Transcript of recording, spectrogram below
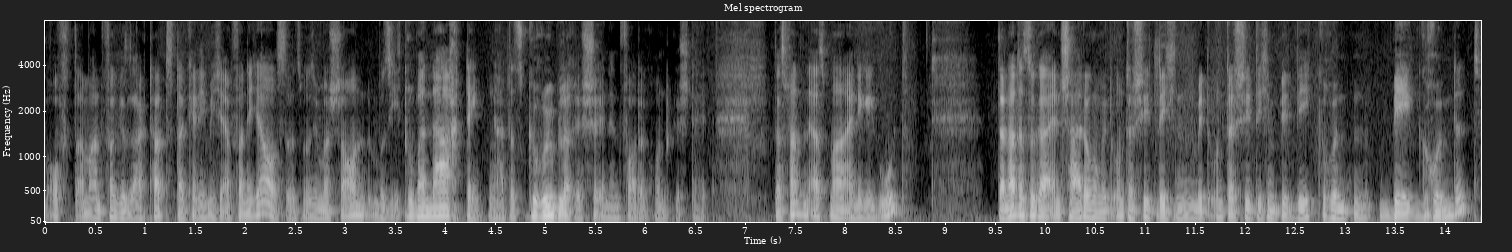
oft am Anfang gesagt hat, da kenne ich mich einfach nicht aus. Jetzt muss ich mal schauen, muss ich drüber nachdenken, hat das Grüblerische in den Vordergrund gestellt. Das fanden erstmal einige gut. Dann hat er sogar Entscheidungen mit unterschiedlichen, mit unterschiedlichen Beweggründen begründet.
